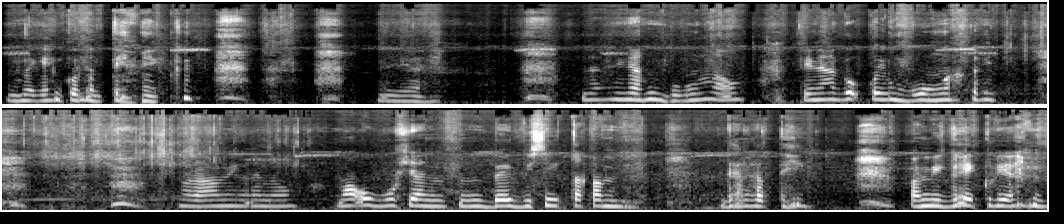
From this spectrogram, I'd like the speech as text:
Lagyan ko ng tinik. Ayan. Dami ng bunga oh. Tinago ko yung bunga kay maraming ano. Maubos yan. Babysita kami. Darating. Pamigay ko yan.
